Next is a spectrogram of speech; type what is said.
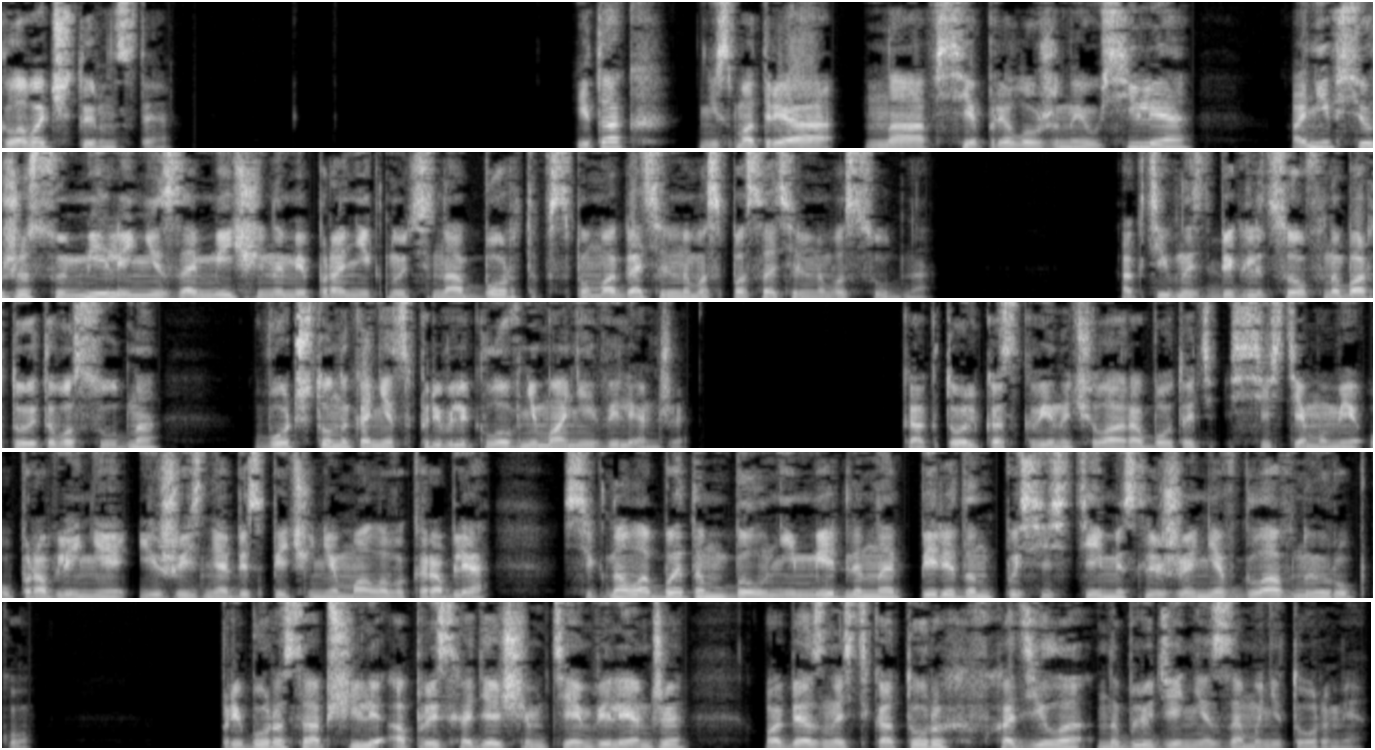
Глава 14. Итак, несмотря на все приложенные усилия, они все же сумели незамеченными проникнуть на борт вспомогательного спасательного судна. Активность беглецов на борту этого судна – вот что, наконец, привлекло внимание Виленджи. Как только Скви начала работать с системами управления и жизнеобеспечения малого корабля, сигнал об этом был немедленно передан по системе слежения в главную рубку. Приборы сообщили о происходящем тем Виленже, в обязанность которых входило наблюдение за мониторами.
